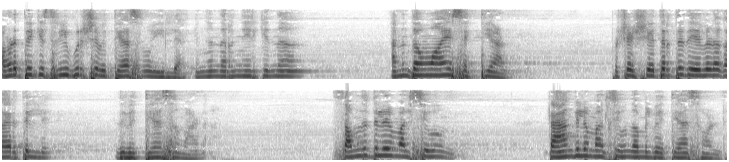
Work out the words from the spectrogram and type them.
അവിടത്തേക്ക് സ്ത്രീ പുരുഷ വ്യത്യാസവും ഇല്ല. ഇങ്ങ് നിറഞ്ഞിരിക്കുന്ന അനന്തമായ ശക്തിയാണ്. പക്ഷേ ക്ഷേത്രത്തെ ദേവിയുടെ കാര്യത്തിൽ ഇത് വ്യത്യാസമാണ്. സമുദ്രത്തിലെ മത്സ്യവും ടാങ്കിലെ മത്സ്യവും തമ്മിൽ വ്യത്യാസമുണ്ട്.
